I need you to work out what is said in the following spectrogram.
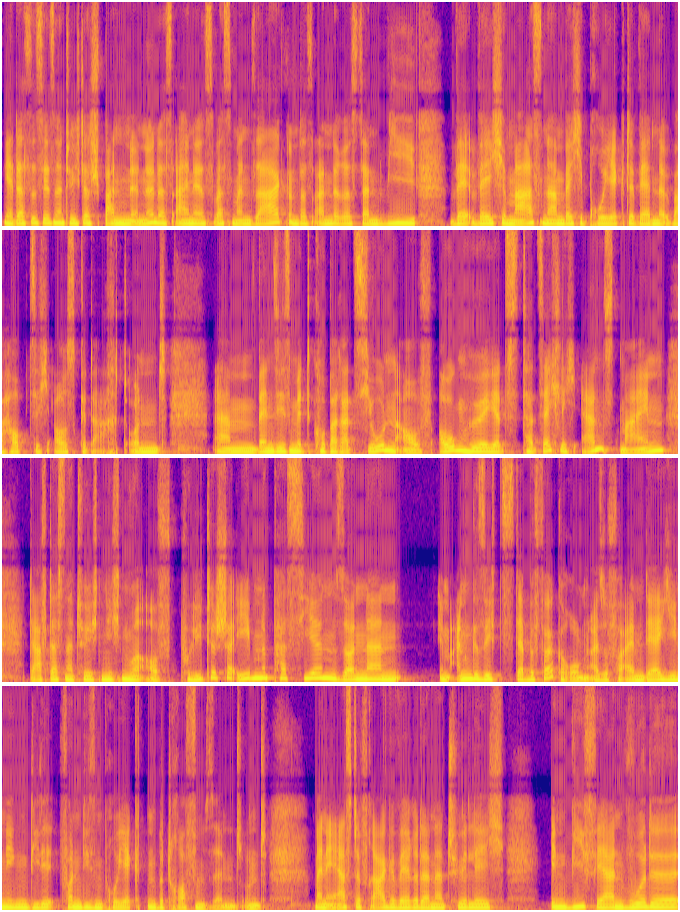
Ja, das ist jetzt natürlich das Spannende. Ne? Das eine ist, was man sagt und das andere ist dann, wie, welche Maßnahmen, welche Projekte werden da überhaupt sich ausgedacht. Und ähm, wenn Sie es mit Kooperationen auf Augenhöhe jetzt tatsächlich ernst meinen, darf das natürlich nicht nur auf politischer Ebene passieren, sondern im Angesichts der Bevölkerung, also vor allem derjenigen, die von diesen Projekten betroffen sind. Und meine erste Frage wäre dann natürlich, Inwiefern wurde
